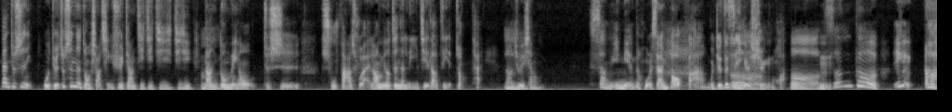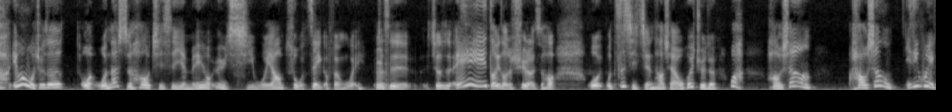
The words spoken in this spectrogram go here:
但就是我觉得就是那种小情绪这样叽叽叽叽叽叽，然后你都没有就是抒发出来，然后没有真的理解到自己的状态，然后就会像。上一年的火山爆发，我觉得这是一个循环。嗯，真的，因为啊，因为我觉得我我那时候其实也没有预期我要做这个氛围，就是就是哎，走一走就去了。之后我我自己检讨起来，我会觉得哇，好像好像一定会，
